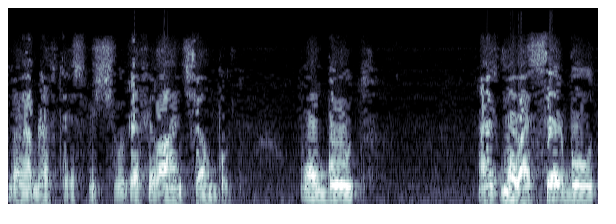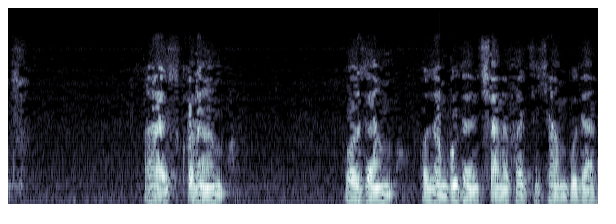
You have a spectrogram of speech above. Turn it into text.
یادم رفته اسمش بود. رفیق آهنچیان بود. اون بود. از مبصر بود. از کنم. بازم بازم بودن چند نفر کم بودن.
